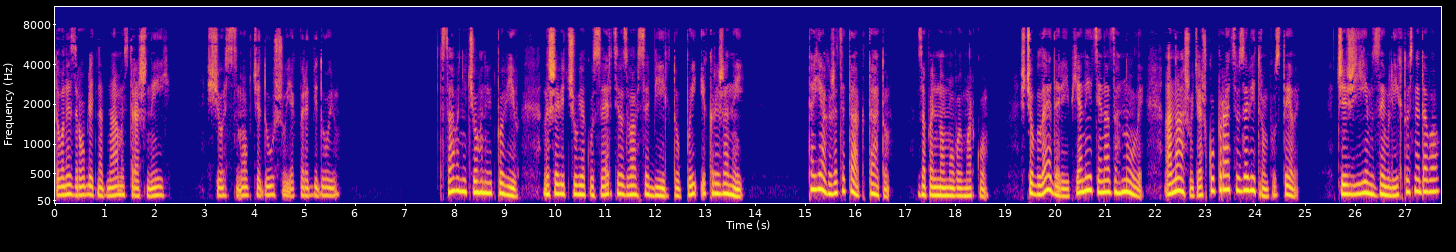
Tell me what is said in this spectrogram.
то вони зроблять над нами страшний, щось смокче душу, як перед бідою. Сава нічого не відповів, лише відчув, як у серці озвався біль, тупий і крижаний. Та як же це так, тату? запально мовив Марко. Щоб ледарі й п'яниці нас гнули, а нашу тяжку працю за вітром пустили. Чи ж їм землі хтось не давав?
